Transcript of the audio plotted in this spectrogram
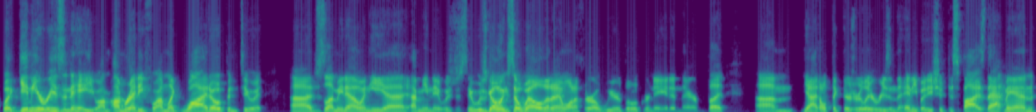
What? Give me a reason to hate you. I'm I'm ready for. I'm like wide open to it. Uh, just let me know. And he, uh, I mean, it was just it was going so well that I didn't want to throw a weird little grenade in there. But um, yeah, I don't think there's really a reason that anybody should despise that man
